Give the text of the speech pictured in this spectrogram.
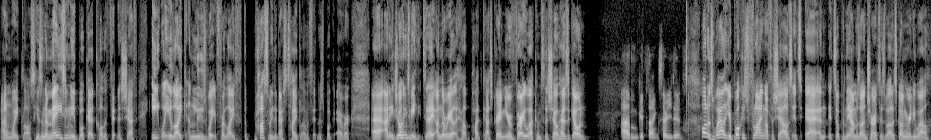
and weight loss. He has an amazing new book out called The Fitness Chef Eat What You Like and Lose Weight for Life, the possibly the best title of a fitness book ever. Uh, and he joins me today on the Real Health podcast. Graeme, you're very welcome to the show. How's it going? Um, good, thanks. How are you doing? All is well. Your book is flying off the shelves. It's uh, and it's up in the Amazon charts as well. It's going really well.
